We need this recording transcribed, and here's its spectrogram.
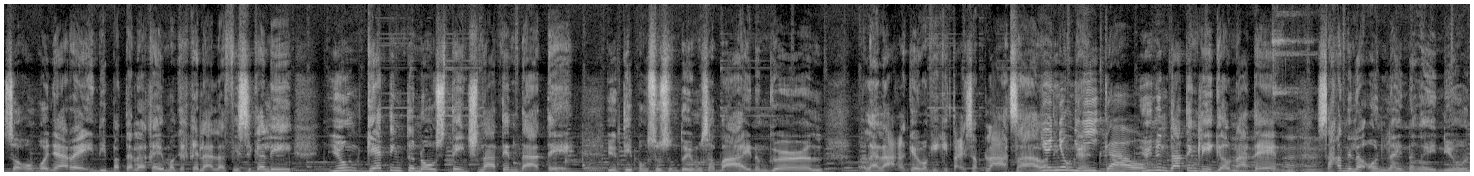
So kung kunyari, hindi pa talaga kayo magkakilala physically, yung getting to know stage natin dati, yung tipong susunduin mo sa bahay ng girl, lalakad kayo, makikita kayo sa plaza. Yun tipong yung ganyan. ligaw. Yun yung dating ligaw natin. Sa kanila, online na ngayon yun.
